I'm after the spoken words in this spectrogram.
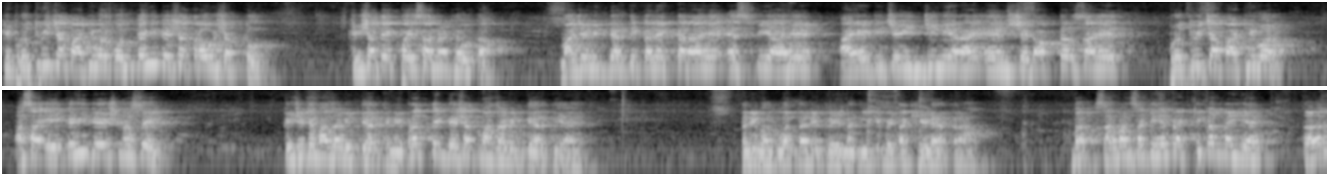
की पृथ्वीच्या पाठीवर कोणत्याही देशात राहू शकतो. खिशात एक पैसा न ठेवता. माझे विद्यार्थी कलेक्टर आहे एस पी आहे आय आय टीचे इंजिनियर आहे एम्सचे डॉक्टर्स आहेत. पृथ्वीच्या पाठीवर असा एकही देश नसेल की जिथे माझा विद्यार्थी नाही. प्रत्येक देशात माझा विद्यार्थी आहे. तरी भगवंतानी प्रेरणा दिली की बेटा खेड्यात राहा. बर सर्वांसाठी हे प्रॅक्टिकल नाही आहे तर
